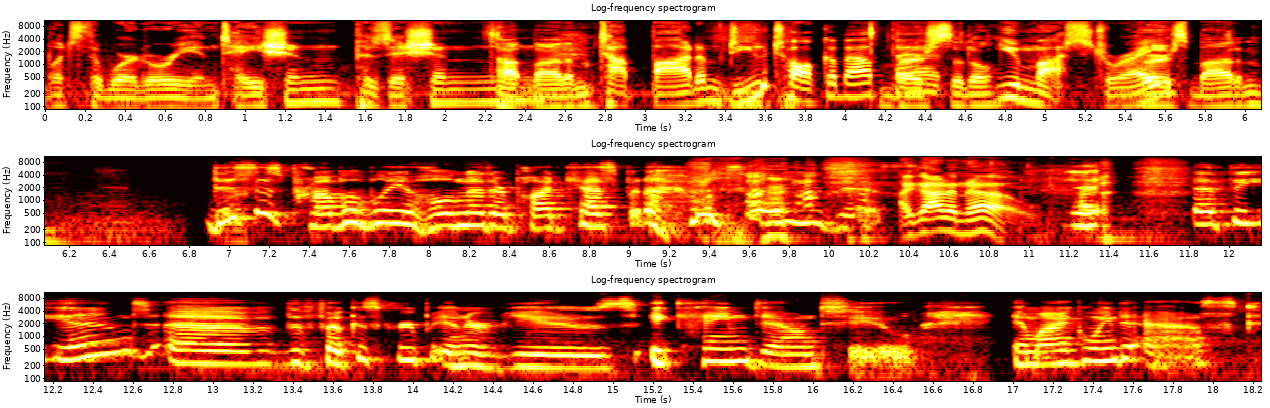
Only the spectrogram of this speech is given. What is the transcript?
what's the word? Orientation, position, Top, bottom. top bottom. Do you talk about that? Versatile. You must, right? First bottom. This is probably a whole nother podcast, but I will tell you this. I gotta know. At, at the end of the focus group interviews, it came down to Am I going to ask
